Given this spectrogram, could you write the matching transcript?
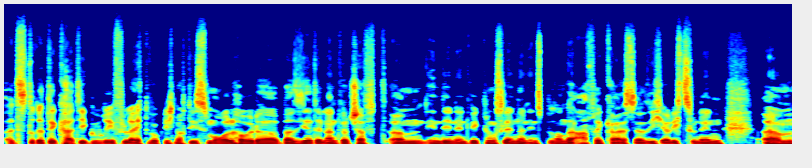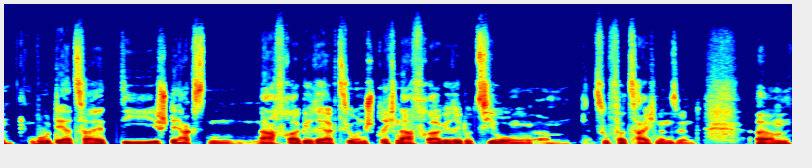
als dritte Kategorie vielleicht wirklich noch die Smallholder-basierte Landwirtschaft ähm, in den Entwicklungsländern, insbesondere Afrika ist ja sicherlich zu nennen, ähm, wo derzeit die stärksten Nachfragereaktionen, sprich Nachfragereduzierungen ähm, zu verzeichnen sind. Ähm,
